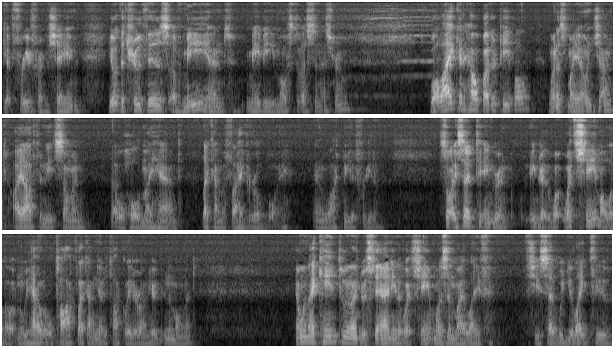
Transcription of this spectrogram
get free from shame. You know what the truth is of me and maybe most of us in this room? While I can help other people, when it's my own junk, I often need someone that will hold my hand like I'm a five year old boy and walk me to freedom. So I said to Ingrid, Ingrid, what, what's shame all about? And we had a little talk, like I'm going to talk later on here in the moment. And when I came to an understanding of what shame was in my life, she said, Would you like to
